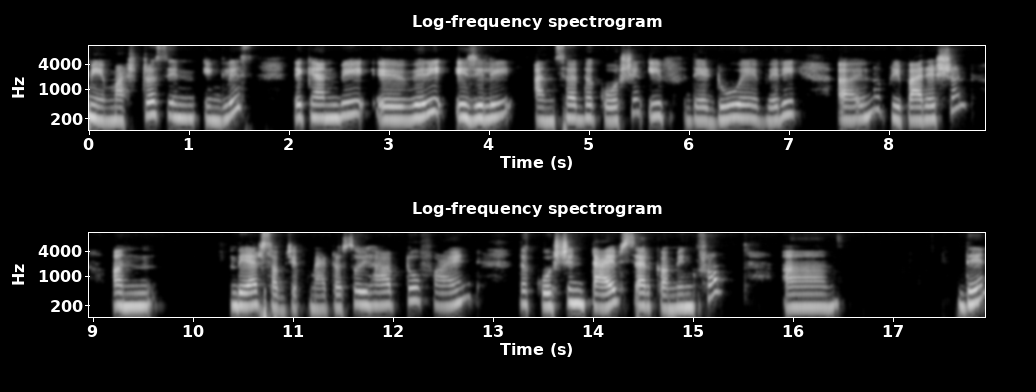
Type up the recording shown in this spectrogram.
MA masters in English they can be uh, very easily answer the question if they do a very uh, you know preparation on their subject matter. So you have to find the question types are coming from um, then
